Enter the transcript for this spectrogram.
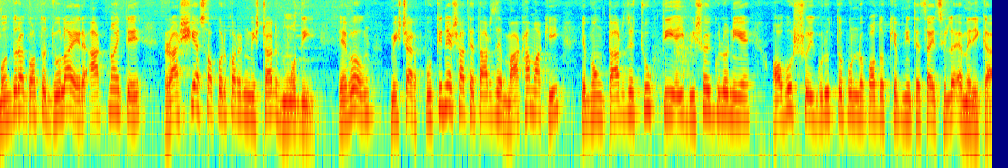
বন্ধুরা, গত জুলাইয়ের আট নয়তে রাশিয়া সফর করেন মিস্টার মোদি। এবং মিস্টার পুতিনের সাথে তার যে মাখামাখি এবং তার যে চুক্তি এই বিষয়গুলো নিয়ে অবশ্যই গুরুত্বপূর্ণ পদক্ষেপ নিতে চাইছিল আমেরিকা।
